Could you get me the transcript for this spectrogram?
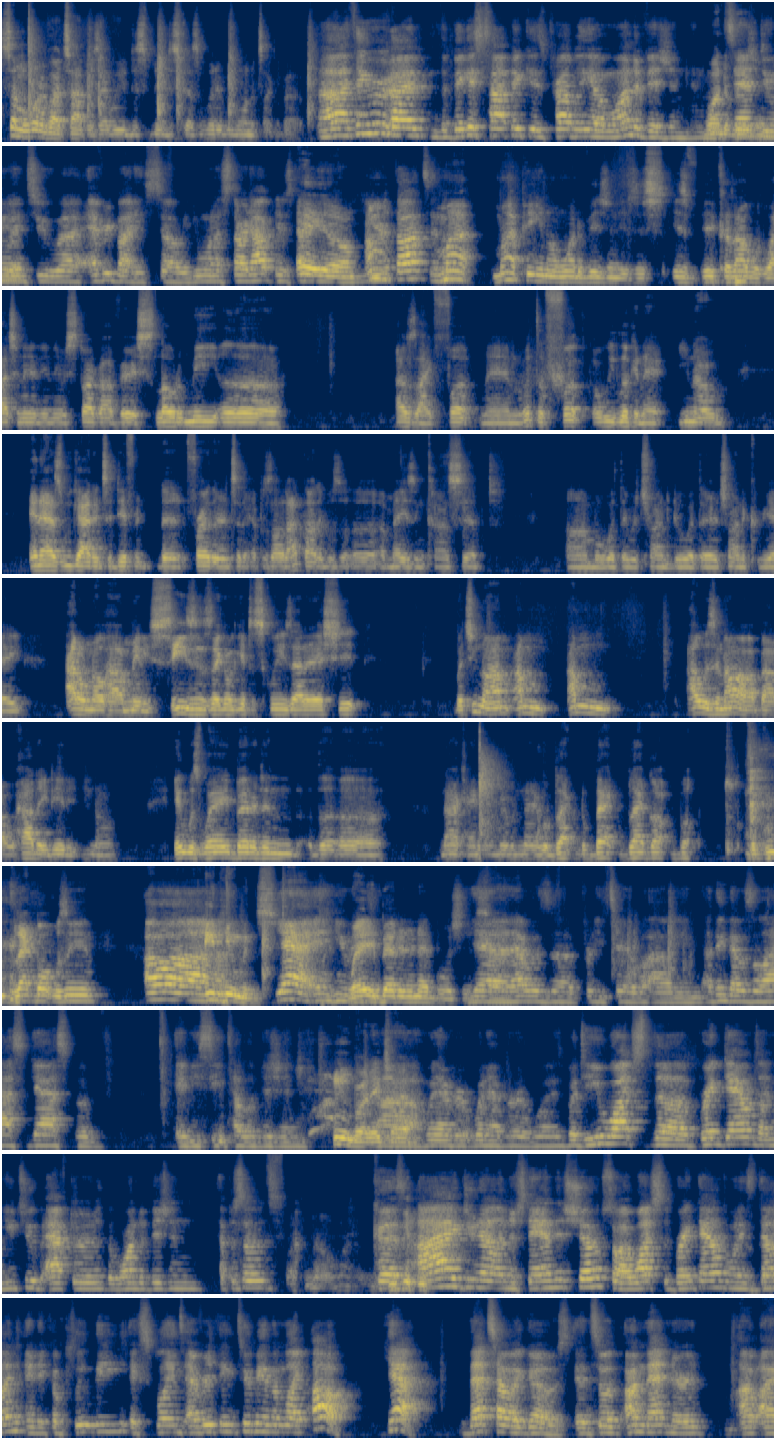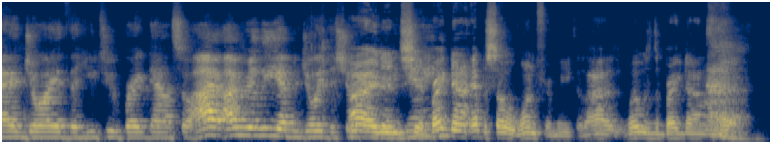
some of one of our topics that we've just been discussing? What do we want to talk about? Uh, I think we're, uh, the biggest topic is probably uh, WandaVision and what's that WandaVision, doing yeah. to uh, everybody. So you want to start out? Just Hey, um, your I'm- thoughts and my my opinion on WandaVision is just is because I was watching it and it started out very slow to me. Uh I was like, fuck, man, what the fuck are we looking at? You know, and as we got into different the further into the episode, I thought it was an amazing concept um of what they were trying to do, what they were trying to create. I don't know how many seasons they're gonna get to squeeze out of that shit. But you know, I'm I'm I'm I was in awe about how they did it, you know. It was way better than the uh now I can't even remember the name. What black the black black the group Black Bolt was in oh, uh, Inhumans. Yeah, Inhumans. Way better than that bullshit. Yeah, so. that was a pretty terrible outing. I think that was the last gasp of ABC television. bro, they uh, whatever, whatever it was. But do you watch the breakdowns on YouTube after the WandaVision episodes? Fuck no. Because I do not understand this show, so I watch the breakdowns when it's done, and it completely explains everything to me, and I'm like, oh yeah, that's how it goes. And so I'm that nerd. I, I enjoy the YouTube breakdown, so I, I really have enjoyed the show. All right, from the then shit. beginning. Break down episode one for me, cause I what was the breakdown on that?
